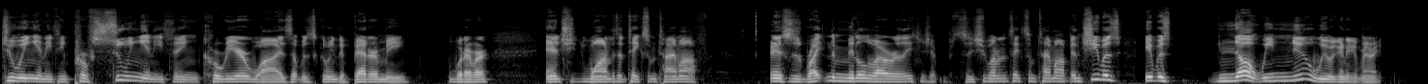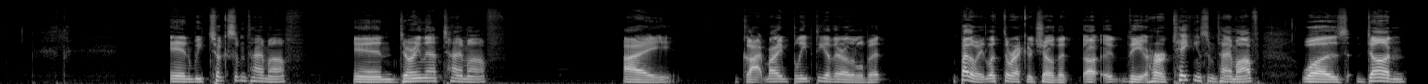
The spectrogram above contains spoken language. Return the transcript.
doing anything, pursuing anything career wise that was going to better me, whatever. And she wanted to take some time off, and this is right in the middle of our relationship. So she wanted to take some time off, and she was. It was no, we knew we were going to get married, and we took some time off And during that time off, I got my bleep together a little bit. By the way, let the record show that uh, the her taking some time off was done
